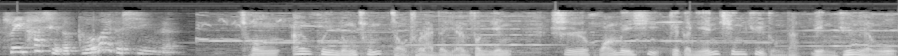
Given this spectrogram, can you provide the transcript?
所以他显得格外的吸引人。从安徽农村走出来的严凤英，是黄梅戏这个年轻剧种的领军人物。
